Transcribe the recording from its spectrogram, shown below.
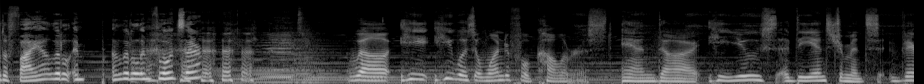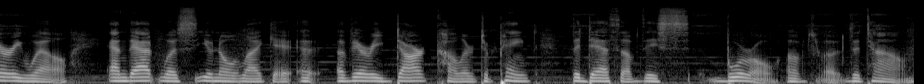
Little Manuel de a little imp- a little influence there. Well, he, he was a wonderful colorist, and uh, he used the instruments very well. And that was, you know, like a, a, a very dark color to paint the death of this burro of uh, the town.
